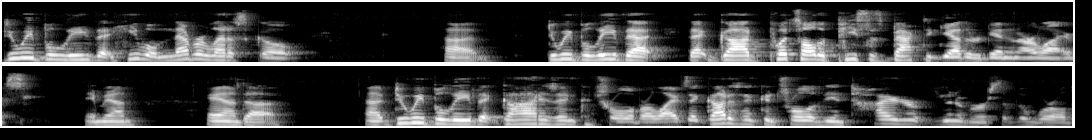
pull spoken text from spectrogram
Do we believe that He will never let us go? Uh, do we believe that, that God puts all the pieces back together again in our lives? Amen. And uh, uh, do we believe that God is in control of our lives, that God is in control of the entire universe of the world?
